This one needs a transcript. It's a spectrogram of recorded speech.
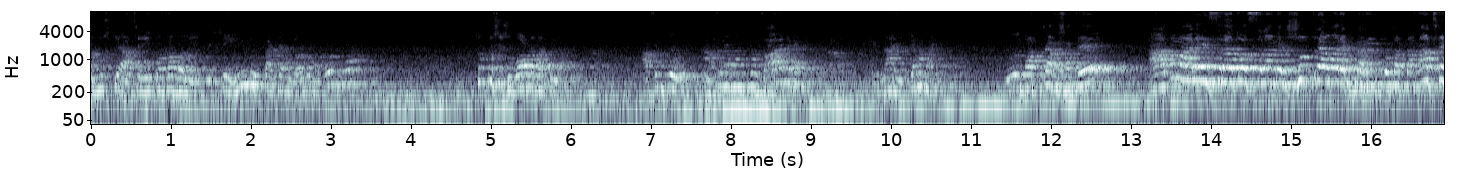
মানুষ কি আছে? এই কথা বলে যে সে হিন্দু, তাকে আমি ধর্ম না করব। ছোট্ট শিশু বড়টা বাদ দিলাম আছেন কেউ? আছেন এমন কোন ধার নাই, কেন নাই? ওই বাচ্চার সাথে আদম আলাই ইসলাতামের সূত্রে আমার একটা হৃদ্যতা টান আছে,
